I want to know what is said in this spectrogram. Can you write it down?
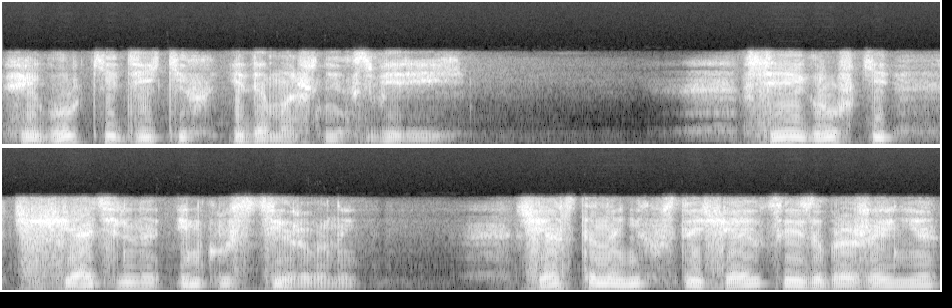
фигурки диких и домашних зверей. Все игрушки тщательно инкрустированы. Часто на них встречаются изображения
